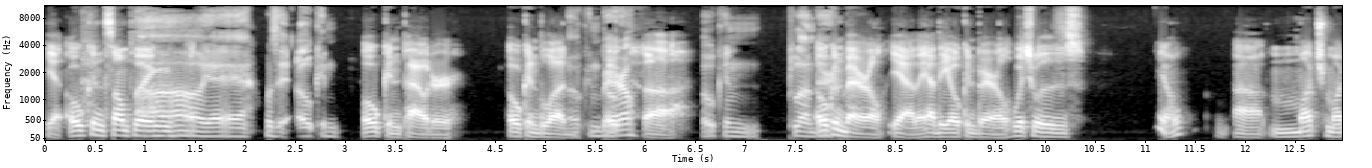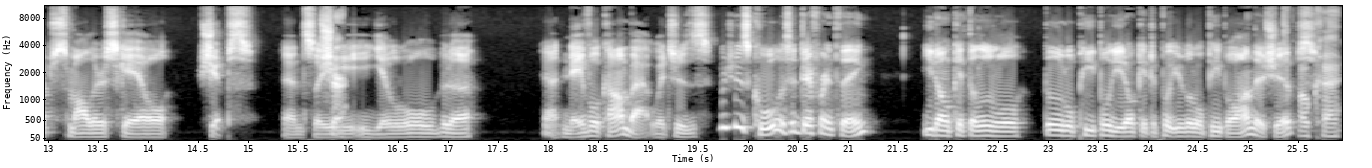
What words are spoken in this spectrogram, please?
yeah, oak and something. oh yeah, yeah yeah was it oak and Oak and powder. Oak and blood. Oak and barrel? Oak, uh, oak and plunder oak and barrel. Yeah, they had the oak and barrel, which was, you know, uh, much much smaller scale ships. and so Sure. you, you get a little bit of yeah naval combat, which is which is cool. It's a different thing. You don't get the little the little people. You don't get to put your little people on the ships. Okay.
